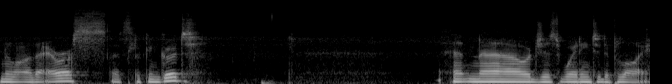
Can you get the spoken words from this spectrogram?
no other errors. That's looking good. And now just waiting to deploy.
